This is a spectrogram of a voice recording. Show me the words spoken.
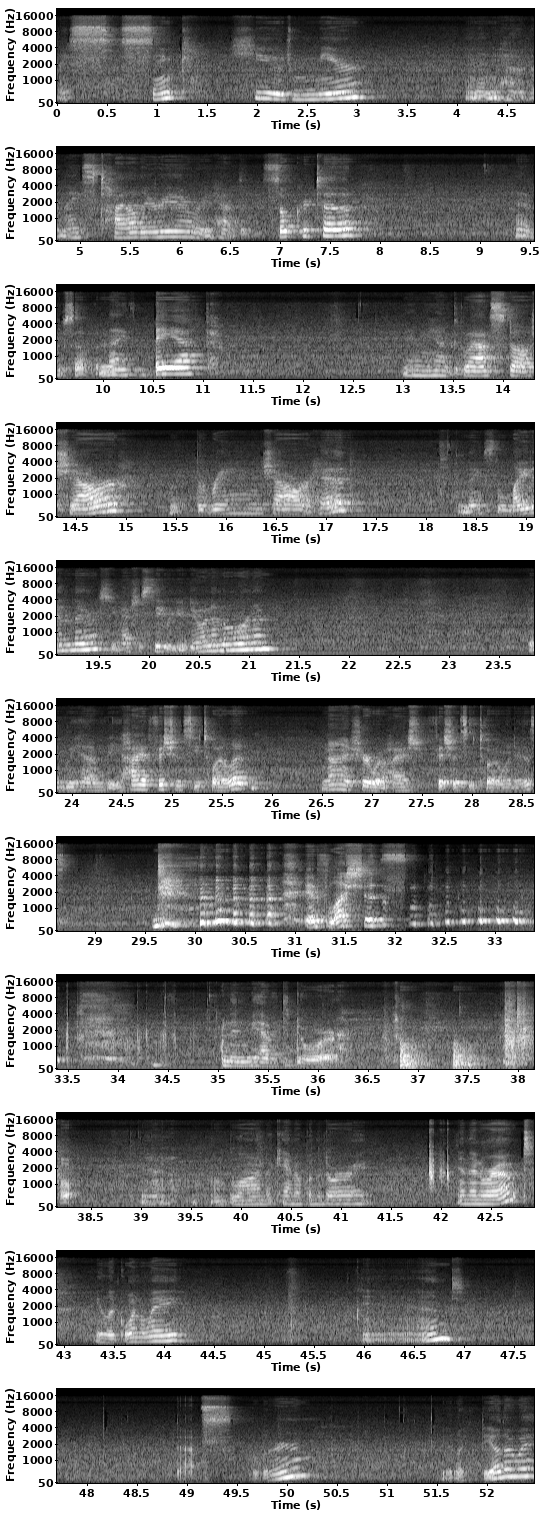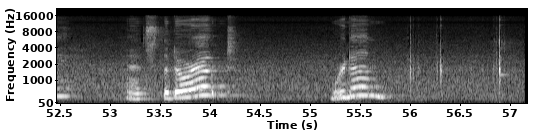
Nice sink, huge mirror. And then you have a nice tiled area where you have the soaker tub. Have yourself a nice bath. And you have the glass stall shower with the rain shower head. The nice light in there so you can actually see what you're doing in the morning. Then we have the high efficiency toilet. Not really sure what a high efficiency toilet is. it flushes. and then we have the door. Oh, yeah, I'm blonde, I can't open the door right. And then we're out. You look one way. And that's the room. You look the other way. That's the door out. We're done.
